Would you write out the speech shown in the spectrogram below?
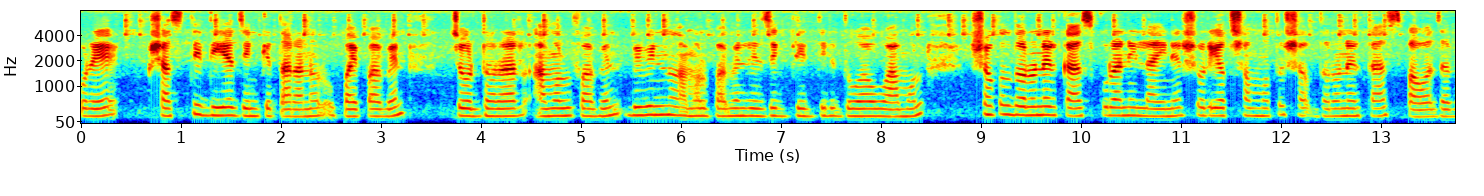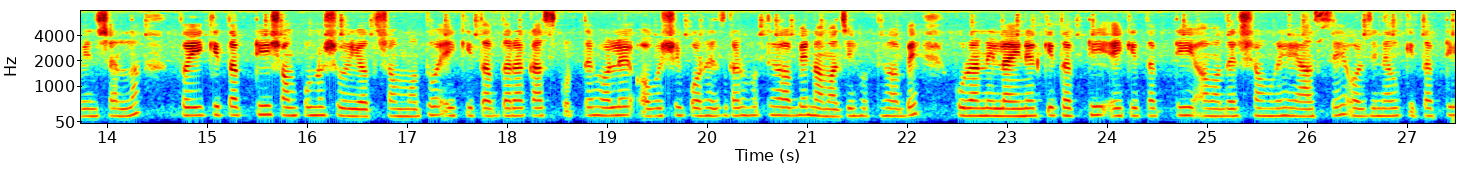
করে শাস্তি দিয়ে জিনকে তাড়ানোর উপায় পাবেন। চোর ধরার আমল পাবেন, বিভিন্ন আমল পাবেন, রিজিক বৃদ্ধির দোয়া ও আমল। সকল ধরনের কাজ কোরআনী লাইনের শরীয়ত সম্মত সব ধরনের কাজ পাওয়া যাবে ইনশাল্লাহ তো এই কিতাবটি সম্পূর্ণ শরীয়ত সম্মত এই কিতাব দ্বারা কাজ করতে হলে অবশ্যই পরহেজগার হতে হবে, নামাজি হতে হবে। কোরআনী লাইনের কিতাবটি, এই কিতাবটি আমাদের সংগ্রহে আছে। অরিজিনাল কিতাবটি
